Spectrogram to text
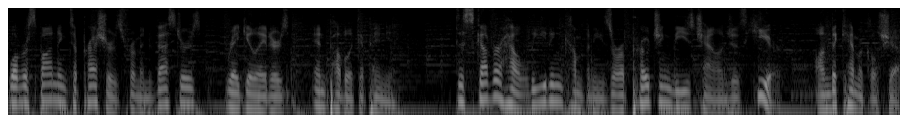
while responding to pressures from investors, regulators, and public opinion. Discover how leading companies are approaching these challenges here on The Chemical Show.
